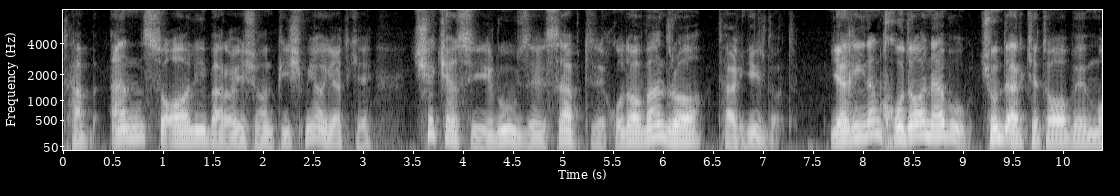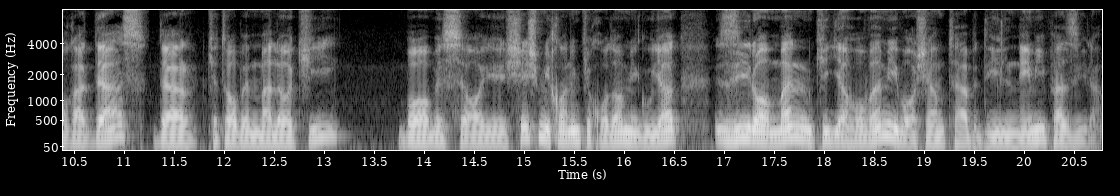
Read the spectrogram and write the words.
طبعا سوالی برایشان پیش می آید که چه کسی روز سبت خداوند را تغییر داد؟ یقینا خدا نبود چون در کتاب مقدس در کتاب ملاکی باب آیه شش می‌خوانیم که خدا می‌گوید زیرا من که یهوه می باشم تبدیل نمیپذیرم.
